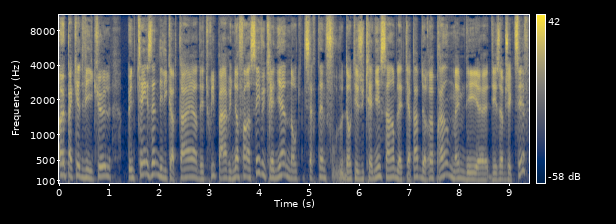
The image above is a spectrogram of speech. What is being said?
un paquet de véhicules, une quinzaine d'hélicoptères détruits par une offensive ukrainienne. Donc, certaines, donc les Ukrainiens semblent être capables de reprendre même des, euh, des objectifs.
